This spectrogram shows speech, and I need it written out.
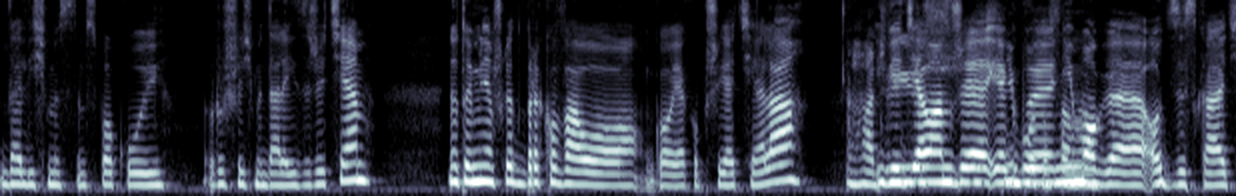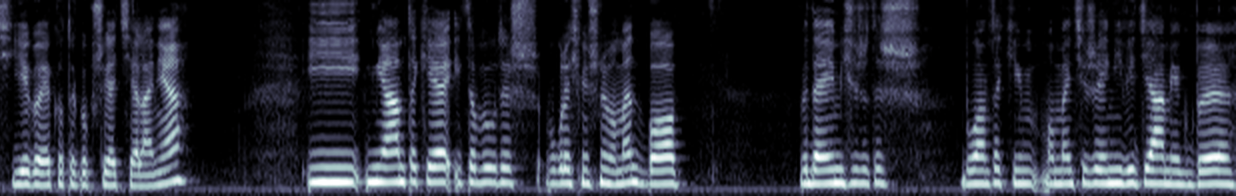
daliśmy z tym spokój, ruszyliśmy dalej z życiem, no to mi na przykład brakowało go jako przyjaciela Aha, i wiedziałam, już- że już nie, jakby nie, samo. mogę odzyskać jego jako tego przyjaciela, nie? I miałam takie, i to był też w ogóle śmieszny moment, bo wydaje mi się, że też byłam w takim momencie, że ja nie wiedziałam jakby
